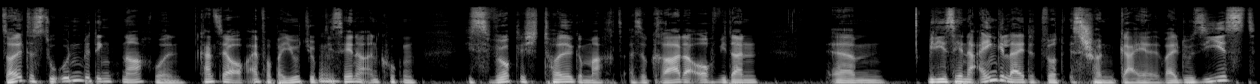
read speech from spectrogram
Solltest du unbedingt nachholen. Kannst ja auch einfach bei YouTube ja. die Szene angucken. Die ist wirklich toll gemacht. Also gerade auch wie dann, ähm, wie die Szene eingeleitet wird, ist schon geil, weil du siehst,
